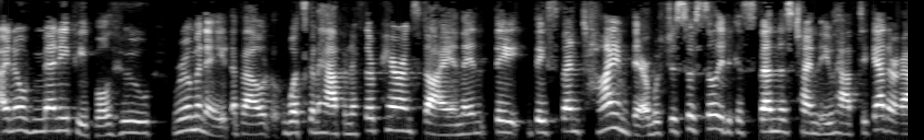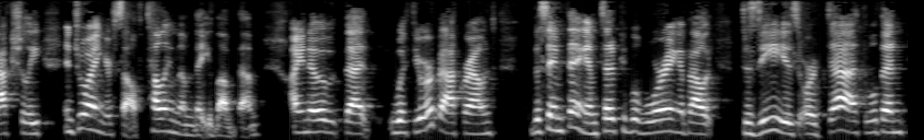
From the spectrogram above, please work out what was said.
I know many people who ruminate about what's going to happen if their parents die and they, they, they spend time there, which is so silly because spend this time that you have together actually enjoying yourself, telling them that you love them. I know that with your background, the same thing. Instead of people worrying about disease or death, well, then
